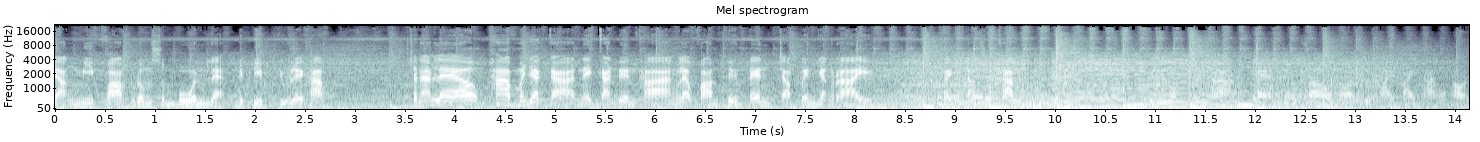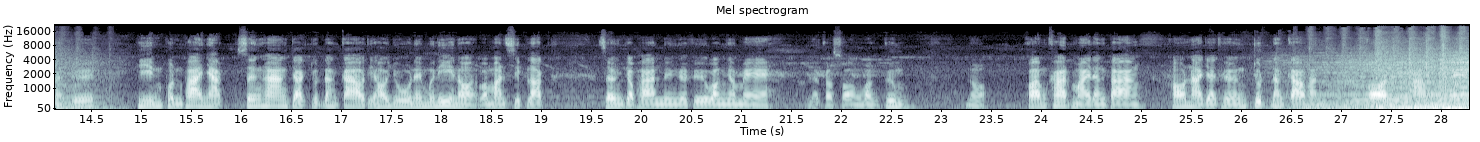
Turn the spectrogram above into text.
ยังมีความอุดมสมบูรณ์และดิบๆ อยู่เลยครับ ฉะนั้นแล้วภาพบรรยากาศในการเดินทางและความตื่นเต้นจะเป็นอย่างไร ไปติดตามชมครับออกเดินทาง8โมงเช้านอนจุดหมายปลายทางของเขาน่ะคือ หินผลผ้าหยักซึ่งห่างจากจุดดังกล่าวที่เขาอยู่ในมือนี้เนาะประมาณ 10 หลัก ซึ่งจะผ่านหนึ่งก็คือวังยาแม แล้วก็สองวังกึมเนาะความคาดหมายต่างๆ เขาน่าจะถึงจุดดังกล่าวหัน ก่อนหาโมงแรง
